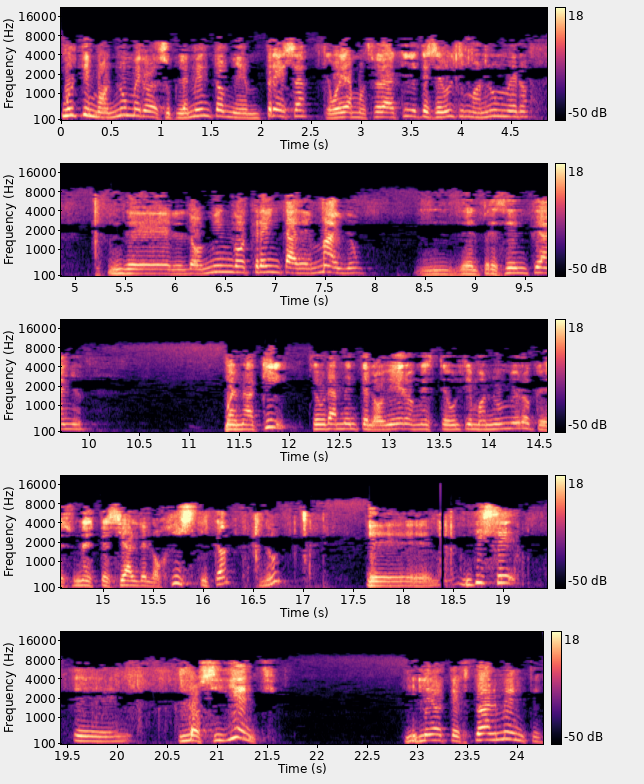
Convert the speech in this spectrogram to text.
último número del suplemento Mi Empresa, que voy a mostrar aquí, este es el último número del domingo 30 de mayo del presente año, bueno, aquí seguramente lo vieron este último número, que es un especial de logística, ¿no? Eh, dice eh, lo siguiente, y leo textualmente,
